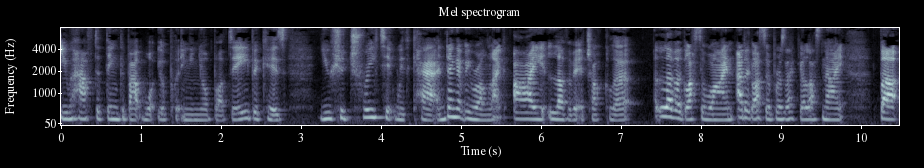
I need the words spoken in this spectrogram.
you have to think about what you're putting in your body because you should treat it with care. And don't get me wrong, like I love a bit of chocolate. I love a glass of wine. I had a glass of prosecco last night, but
